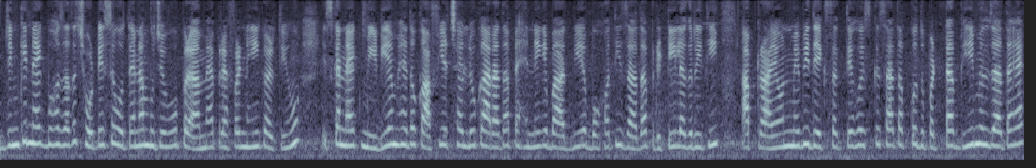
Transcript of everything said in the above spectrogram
जिनके नेक बहुत ज़्यादा छोटे से होते हैं ना मुझे वो प्र, मैं प्रेफर नहीं करती हूँ। इसका नेक मीडियम है तो काफ़ी अच्छा लुक आ रहा था पहनने के बाद भी ये बहुत ही ज़्यादा प्रिटी लग रही थी। आप ट्राई ऑन में भी देख सकते हो इसके साथ आपको दुपट्टा भी मिल जाता है।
